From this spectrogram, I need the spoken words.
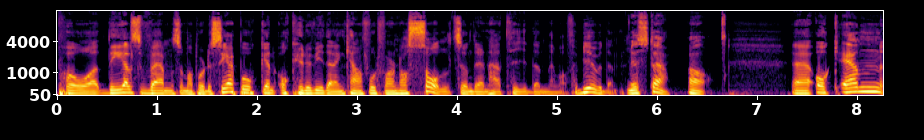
på dels vem som har producerat boken och huruvida den kan fortfarande ha sålts under den här tiden den var förbjuden. Just det. Ja. Eh, och en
